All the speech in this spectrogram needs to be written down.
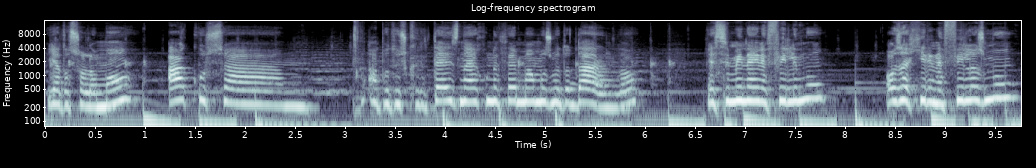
για το Σολομό. Άκουσα από τους κριτές να έχουν θέμα όμως με τον Τάρανδο. Η Ασημίνα είναι φίλη μου, ο Ζαχύρ είναι φίλος μου,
